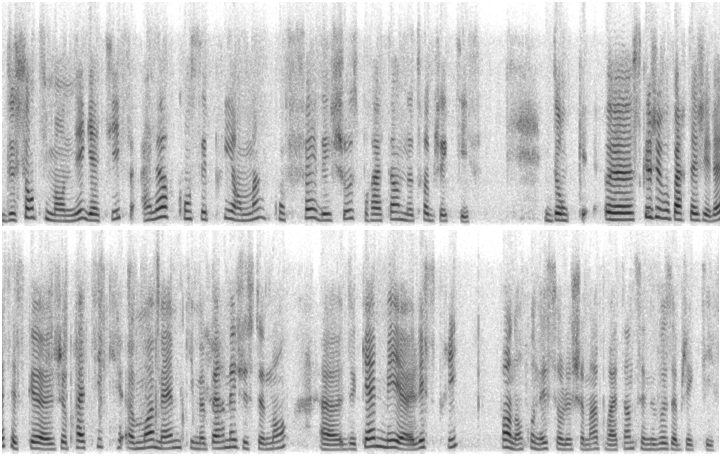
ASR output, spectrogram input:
de sentiments négatifs alors qu'on s'est pris en main, qu'on fait des choses pour atteindre notre objectif. Donc, euh, ce que je vais vous partager là, c'est ce que je pratique euh, moi-même qui me permet justement euh, de calmer l'esprit pendant qu'on est sur le chemin pour atteindre ces nouveaux objectifs.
